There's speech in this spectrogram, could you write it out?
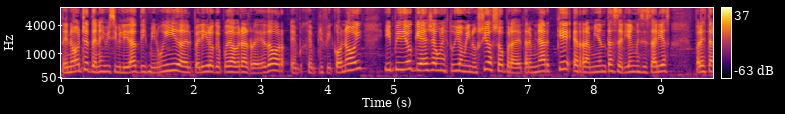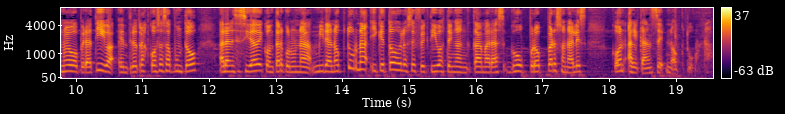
De noche tenés visibilidad disminuida del peligro que puede haber alrededor, ejemplificó Noy, y pidió que haya un estudio minucioso para determinar qué herramientas serían necesarias para esta nueva operativa. Entre otras cosas, apuntó a la necesidad de contar con una mira nocturna y que todos los efectivos tengan cámaras GoPro personales con alcance nocturno.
